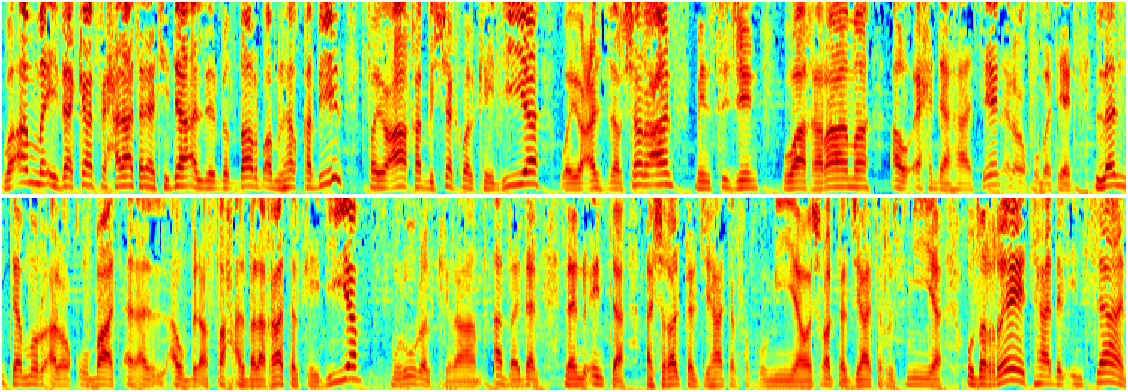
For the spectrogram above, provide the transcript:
وأما إذا كان في حالات الاعتداء بالضرب أو من هالقبيل فيعاقب بالشكوى الكيدية ويعزر شرعا من سجن وغرامة أو إحدى هاتين العقوبتين. لن تمر العقوبات ال- ال- أو بالأصح البلاغات الكيدية. مرور الكرام ابدا لأنه أنت أشغلت الجهات الحكومية وأشغلت الجهات الرسمية وضريت هذا الإنسان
